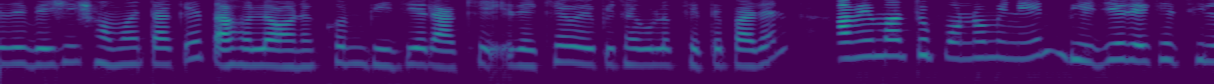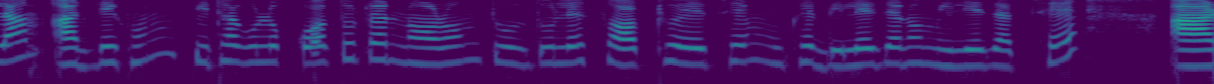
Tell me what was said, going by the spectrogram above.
যদি বেশি সময় থাকে, তাহলে অনেকক্ষণ ভিজিয়ে রাখে, রেখেও এই পিঠাগুলো খেতে পারেন। আমি মাত্র পনেরো মিনিট ভিজিয়ে রেখেছিলাম, আর দেখুন পিঠাগুলো কতটা নরম, তুলতুলে, সফট হয়েছে, মুখে দিলে যেন মিলিয়ে যাচ্ছে। আর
